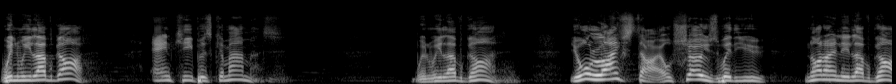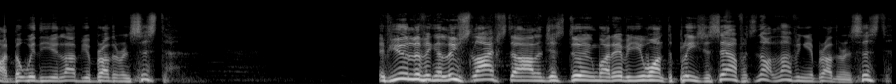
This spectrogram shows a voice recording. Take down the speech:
When we love God and keep His commandments. When we love God. Your lifestyle shows whether you not only love God, but whether you love your brother and sister. If you're living a loose lifestyle and just doing whatever you want to please yourself, it's not loving your brother and sister.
